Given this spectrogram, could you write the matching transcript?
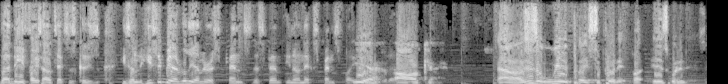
But I think he fights out of Texas because he's, he's under, he should be really under a Spence, the Spence, you know, next Spence fight. Yeah. Oh, okay. I don't know. It's just a weird place to put it, but it is what it is.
